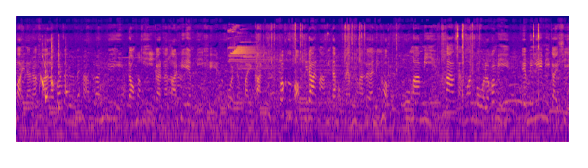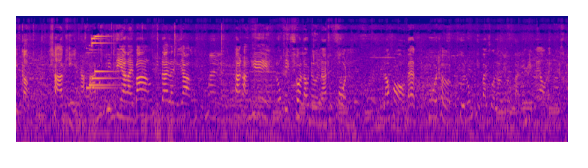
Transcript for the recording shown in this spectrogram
คือเริ่มไหวแล้วนะคะ เราก็จะเดินไปหาเพื่อนที่ดองกีกันนะคะ ที่ MBK ทุกคนจะไปกัน ก็คือของที่ได้มามีแต่ของแตมทั้งนั้นเลย อันนี้ของอูมามิข้าวแซลมอนโบว์แล้วก็มีเอมิลี่มีไก่ฉีกกับชาผีนะคะ ลูกทิพย์มีอะไรบ้างลูกทิพย์ได้อะไรหรือยังไม่ทั้งทั้งๆที่ลูกทิพย์ชวนเราเดินนะทุกคนเราขอแบบพูดเถอะคือลูกทิพย์ไปชวนเราเดินแต่ลูกทิพย์ไม่เอาอะไรเลยค่ะ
